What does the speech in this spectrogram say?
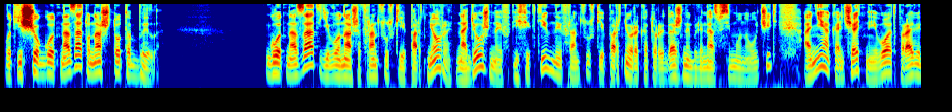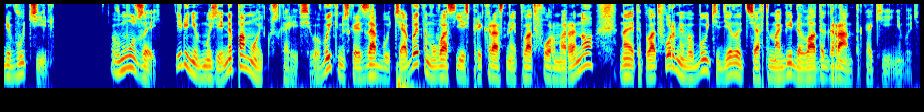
Вот еще год назад у нас что-то было. Год назад его наши французские партнеры, надежные, эффективные французские партнеры, которые должны были нас всему научить, они окончательно его отправили в утиль, в музей. Или не в музей, на помойку, скорее всего. Выкинуть, сказать, забудьте об этом, у вас есть прекрасная платформа Renault, на этой платформе вы будете делать автомобили Лада Гранта какие-нибудь.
